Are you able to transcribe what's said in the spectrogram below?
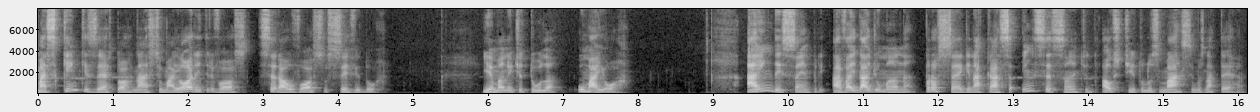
mas quem quiser tornar-se o maior entre vós será o vosso servidor. E Emmanuel intitula O Maior. Ainda e sempre, a vaidade humana prossegue na caça incessante aos títulos máximos na terra.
